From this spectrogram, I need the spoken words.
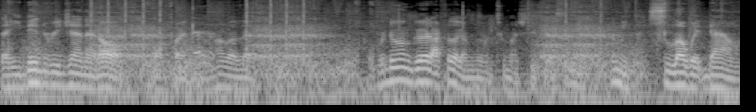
that he didn't regen at all while fighting him. How about that? we're doing good. I feel like I'm doing too much DPS. Let me, let me slow it down.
